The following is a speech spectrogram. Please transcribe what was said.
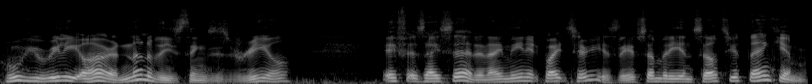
who you really are. None of these things is real. If, as I said, and I mean it quite seriously, if somebody insults you, thank him.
